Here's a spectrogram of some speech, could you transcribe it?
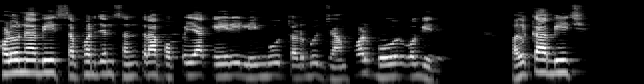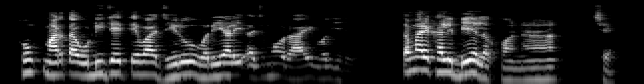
ફળોના બીજ, સફરજન, સંતરા, પપૈયા, કેરી, લીંબુ તડબૂચ જામફળ, બોર વગેરે. હલકા બીજ, ફૂંક મારતા ઉડી જાય તેવા જીરું, વરિયાળી, અજમો, રાઈ વગેરે. તમારે ખાલી બે લખવાના છે.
